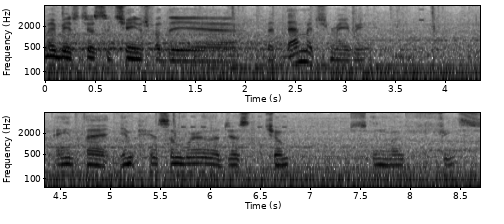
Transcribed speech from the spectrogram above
Maybe it's just a change for the uh, the damage. Maybe ain't there imp here somewhere that just jumps in my face?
